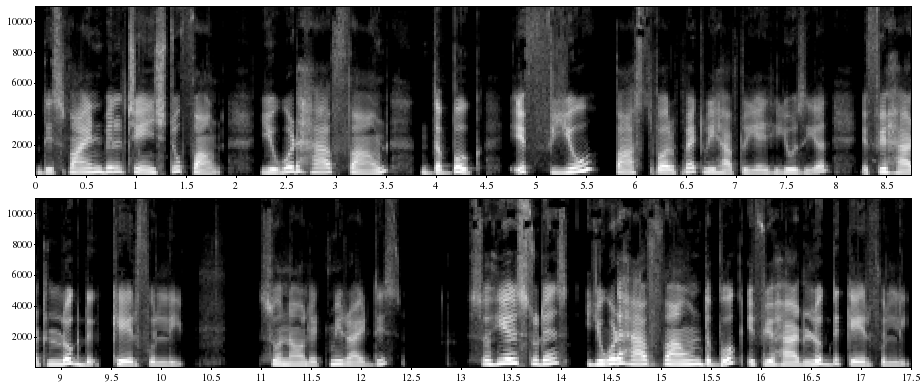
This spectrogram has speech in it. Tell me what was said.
this find will change to found. You would have found the book. If you past perfect we have to use here. If you had looked carefully. So now let me write this. So here students you would have found the book if you had looked carefully.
